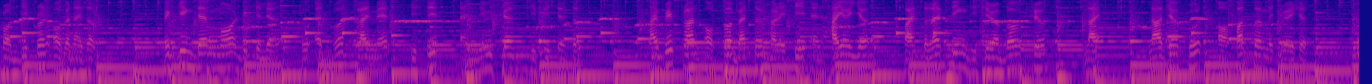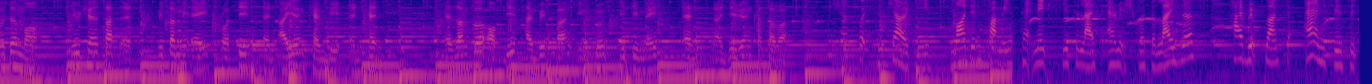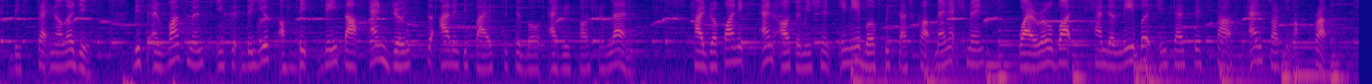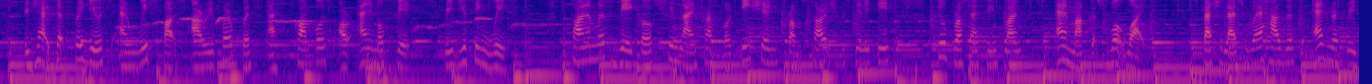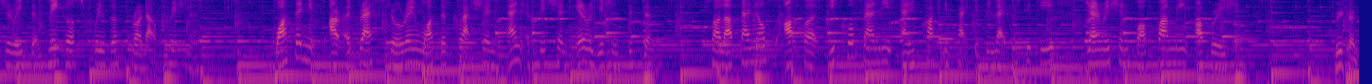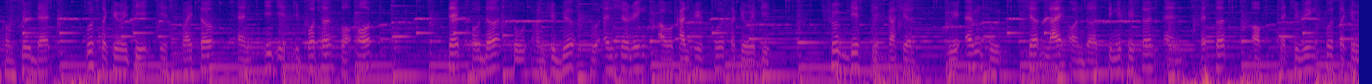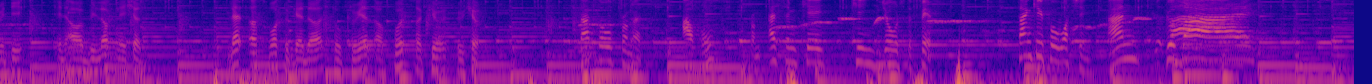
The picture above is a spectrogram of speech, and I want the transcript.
from different organisms, making them more resilient to adverse climate, disease and nutrient deficiencies. Hybrid plants offer better quality and higher yield by selecting desirable traits like larger fruit or faster maturation. Furthermore, nutrients such as vitamin A, protein and iron can be enhanced. Examples of this hybrid plant include BT maize and Nigerian cassava. Ensure food security, modern farming techniques utilize enriched fertilizers, hybrid plants, and physics-based technologies. These advancements include the use of big data and drones to identify suitable agricultural lands. Hydroponics and automation enable precise crop management, while robots handle labor-intensive tasks and sorting of crops. Rejected produce and waste parts are repurposed as compost or animal feed reducing waste. Autonomous vehicles streamline transportation from storage facilities to processing plants and markets worldwide. Specialized warehouses and refrigerated vehicles preserve product freshness. Water needs are addressed through rainwater collection and efficient irrigation systems. Solar panels offer eco-friendly and cost-effective electricity generation for farming operations we can conclude that food security is vital and it is important for all stakeholders to contribute to ensuring our country's food security. Through this discussion, we aim to shed light on the significance and method of achieving food security in our beloved nation. Let us work together to create a food secure future. That's all from us. Avant from SMK King George V. Thank you for watching and goodbye. Bye.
